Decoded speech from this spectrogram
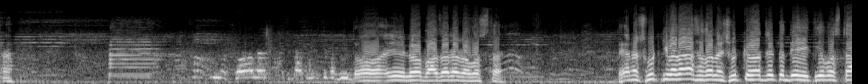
হ্যাঁ। তো এই হলো বাজারের অবস্থা। এখানে শুটকি বাজার আছে তাহলে শুটকি বাজার একটু দেখি কি অবস্থা।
